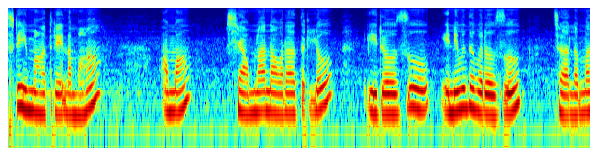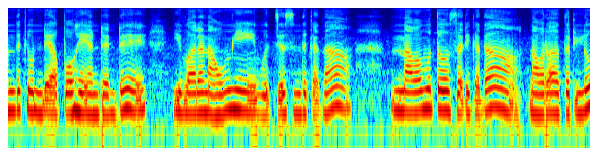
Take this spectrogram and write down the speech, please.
శ్రీ నమ. అమ్మ శ్యామలా నవరాత్రిలో ఈరోజు ఎనిమిదవ రోజు చాలామందికి ఉండే అపోహ ఏంటంటే ఇవాళ నవమి వచ్చేసింది కదా. నవముతో సరికదా నవరాత్రులు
